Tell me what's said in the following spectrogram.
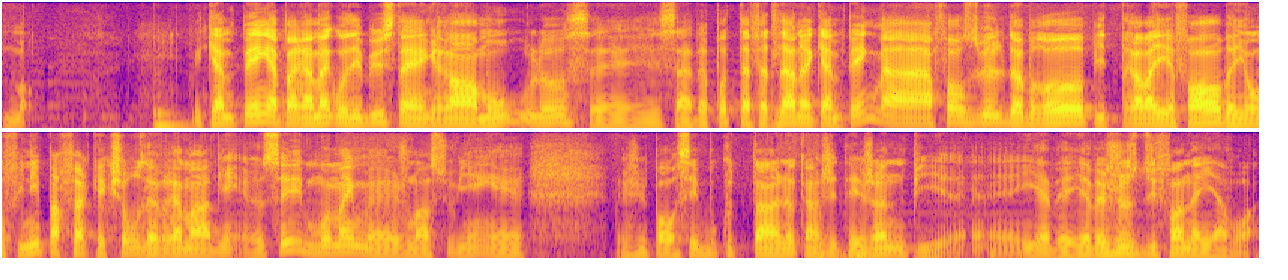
Bon. Le camping, apparemment qu'au début, c'était un grand mot. Là. Ça n'avait pas tout à fait l'air d'un camping, mais à force d'huile de bras puis de travailler fort, ben, ils ont fini par faire quelque chose de vraiment bien. Moi-même, euh, je m'en souviens. J'ai passé beaucoup de temps là quand j'étais jeune, puis euh, il y avait- juste du fun à y avoir.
